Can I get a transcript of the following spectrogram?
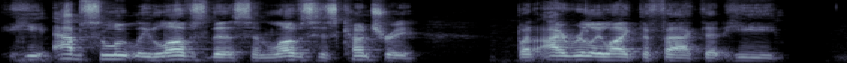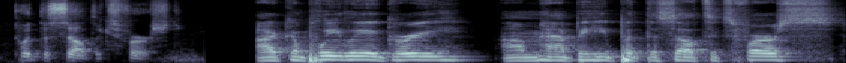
he absolutely loves this and loves his country. But I really like the fact that he put the Celtics first. I completely agree. I'm happy he put the Celtics first.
